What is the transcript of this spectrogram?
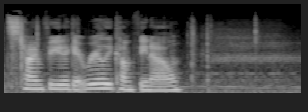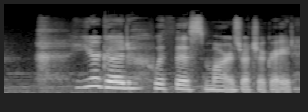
It's time for you to get really comfy now. You're good with this Mars retrograde.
